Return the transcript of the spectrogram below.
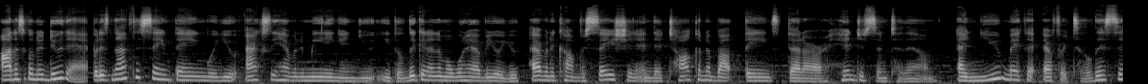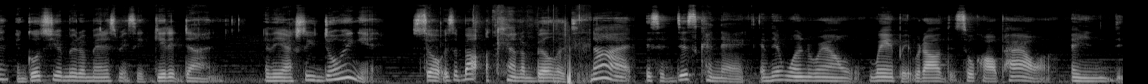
honest going to do that. But it's not the same thing where you're actually having a meeting and you either looking at them or what have you, or you're having a conversation and they're talking about things that are hindrance to them. And you make an effort to listen and go to your middle management and say, get it done. And they're actually doing it. So it's about accountability. Not it's a disconnect and they're running around rampant with all the so-called power. And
